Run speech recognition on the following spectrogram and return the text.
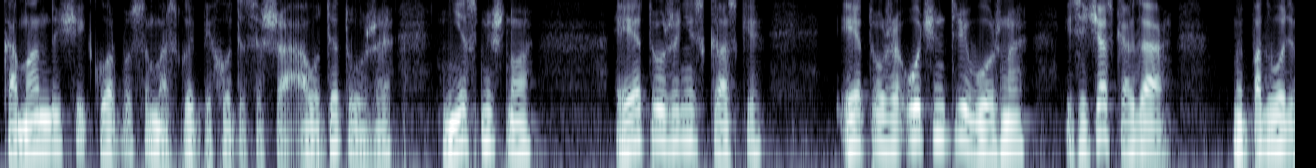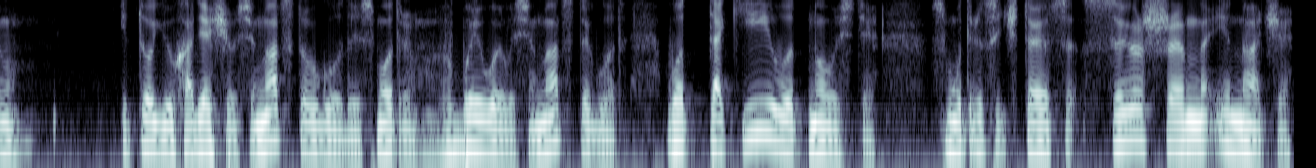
командующий корпусом морской пехоты США. А вот это уже не смешно, и это уже не сказки, и это уже очень тревожно. И сейчас, когда мы подводим итоги уходящего 17 года и смотрим в боевой 18 год, вот такие вот новости смотрятся, читаются совершенно иначе,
